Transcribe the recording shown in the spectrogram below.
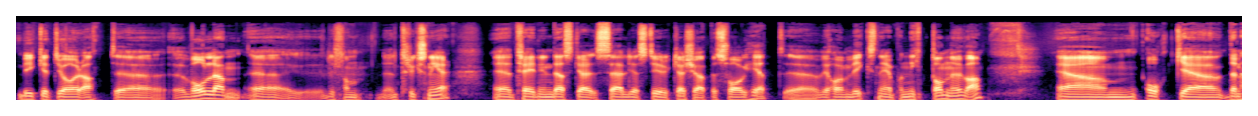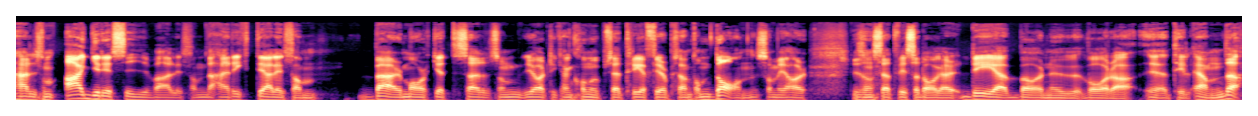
vilket gör att eh, vollen eh, liksom, trycks ner. Eh, tradingdeskar säljer styrka, köper svaghet. Eh, vi har en VIX nere på 19 nu. va? Ehm, och eh, den här liksom aggressiva, liksom, det här riktiga liksom, bear market så här, som gör att det kan komma upp 3-4% om dagen som vi har liksom sett vissa dagar. Det bör nu vara eh, till ända.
